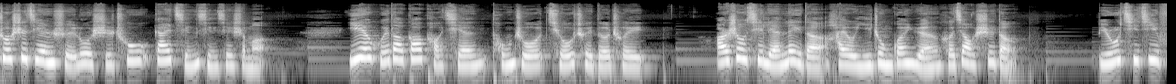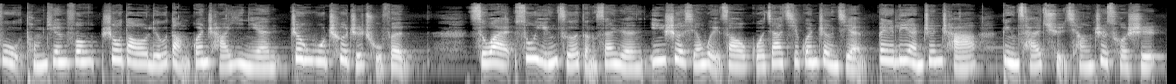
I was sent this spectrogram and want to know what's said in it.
桌事件水落石出，该警醒些什么？一夜回到高考前，同桌求锤得锤，而受其连累的还有一众官员和教师等。比如其继父童天峰受到留党观察一年，政务撤职处分。此外，苏迎泽等三人因涉嫌伪造国家机关证件被立案侦查，并采取强制措施。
